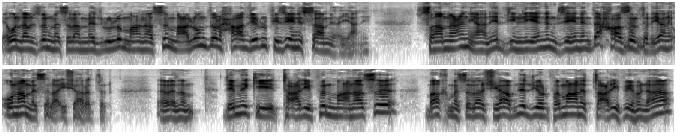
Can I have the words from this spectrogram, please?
E, o lafzın mesela medlulun manası malumdur. Hadirun fi zihni sami'i yani. Sami'in yani dinleyenin zihninde hazırdır. Yani ona mesela işarettir. Efendim, Demek ki tarifin manası bak mesela Şihab ne diyor? Femanet tarifi huna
